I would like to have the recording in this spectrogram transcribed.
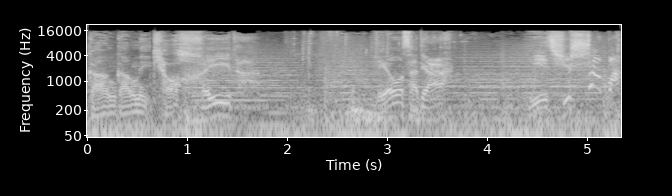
刚刚那条黑的，留下点儿，一起上吧。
